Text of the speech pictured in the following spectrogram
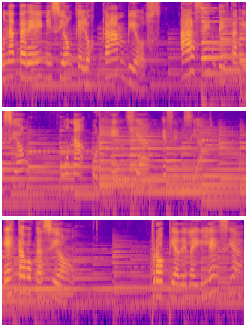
Una tarea y misión que los cambios hacen de esta misión una urgencia esencial. Esta vocación propia de la iglesia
